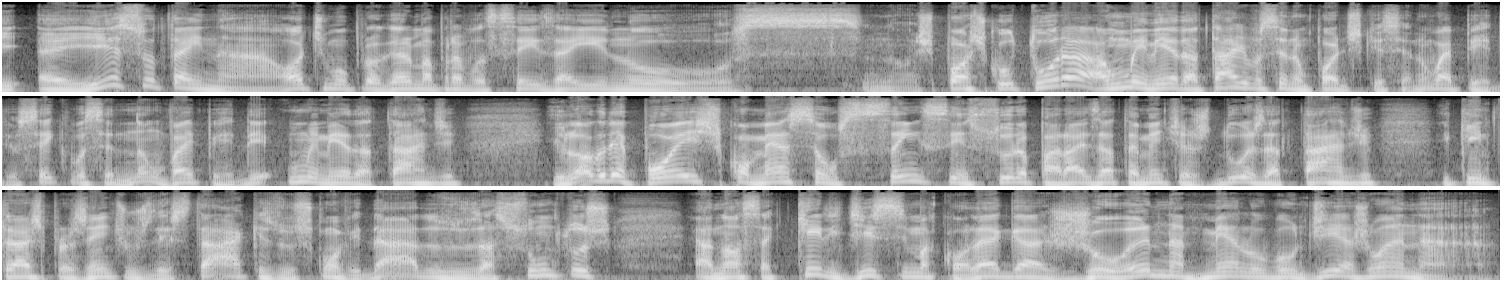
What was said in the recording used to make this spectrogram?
E é isso, Tainá. Ótimo programa para vocês aí no, no Esporte Cultura, a uma e meia da tarde. Você não pode esquecer, não vai perder. Eu sei que você não vai perder, uma e meia da tarde. E logo depois começa o Sem Censura Pará, exatamente às duas da tarde. E quem traz para gente os destaques, os convidados, os assuntos, é a nossa queridíssima colega Joana Melo. Bom dia, Joana.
